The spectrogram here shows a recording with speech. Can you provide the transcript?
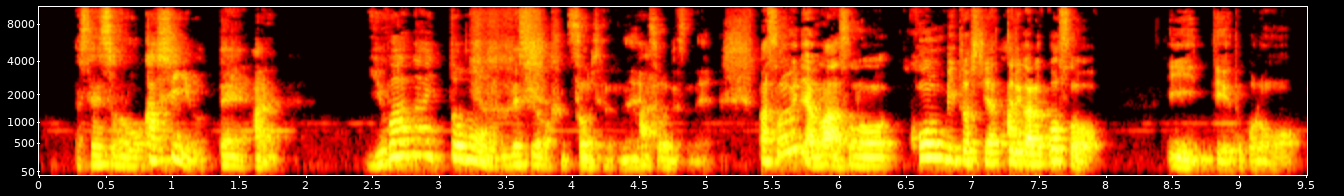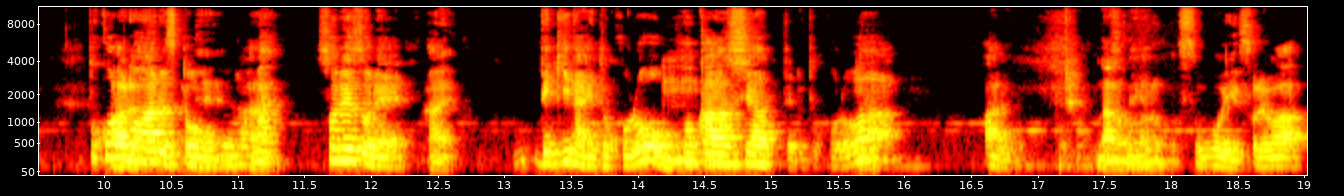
「先生それおかしいよ」ってはい言わないと思うんですよ。そうですね、はいそうですね。まあ、そういう意味では、まあ、その、コンビとしてやってるからこそ、いいっていうところも、ところもあると思う、まあ、それぞれはい。できないところを補完し合ってるところはある、なるほど、なるほど。すごい、それは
